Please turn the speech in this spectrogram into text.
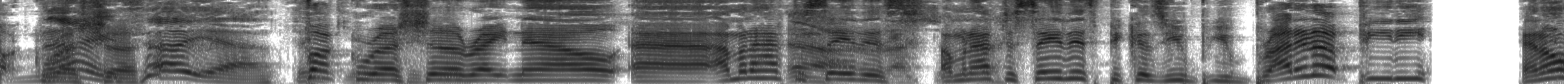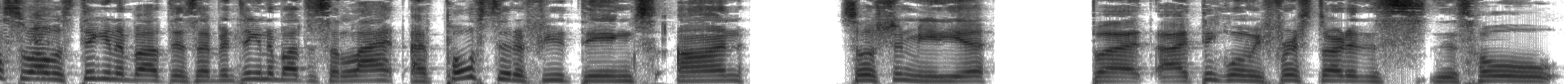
fuck Nice. Russia. Hell yeah. Thank Fuck you. Russia right now. Uh, I'm gonna have to say Ah, this. Russia, I'm gonna have to say this because you you brought it up, Petey. And also, I was thinking about this. I've been thinking about this a lot. I've posted a few things on social media, but I think when we first started this this whole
